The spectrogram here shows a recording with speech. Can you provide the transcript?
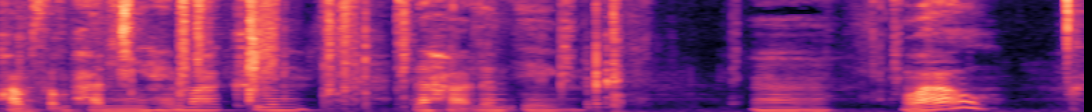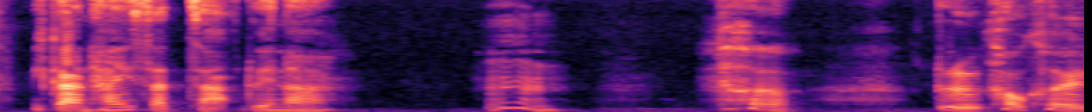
ความสัมพันธ์นี้ให้มากขึ้นนะคะนั่นเองอืมว้าว มีการให้สัจจะด้วยนะ อืมหรือเขาเคย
